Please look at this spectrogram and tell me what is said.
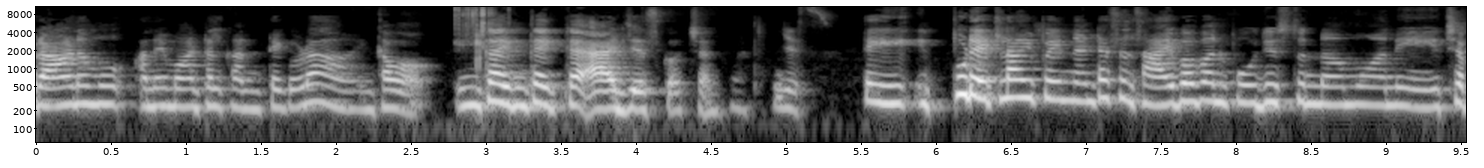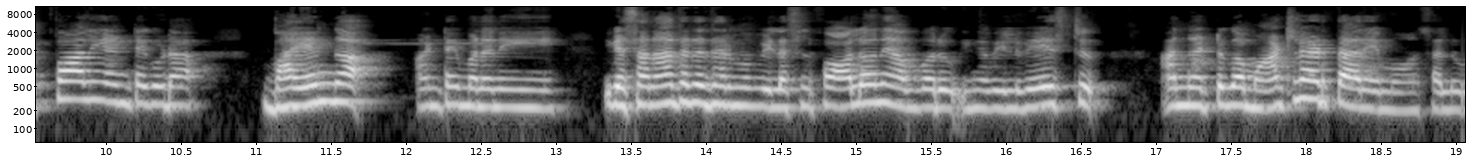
ప్రాణము అనే మాటల కంటే కూడా ఇంకా ఇంకా ఇంకా ఇంకా యాడ్ చేసుకోవచ్చు అనమాట అంటే ఇప్పుడు ఎట్లా అయిపోయిందంటే అసలు సాయిబాబాని పూజిస్తున్నాము అని చెప్పాలి అంటే కూడా భయంగా అంటే మనని ఇక సనాతన ధర్మం వీళ్ళు అసలు ఫాలోనే అవ్వరు. ఇక వీళ్ళు వేస్ట్ అన్నట్టుగా మాట్లాడతారేమో అసలు.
